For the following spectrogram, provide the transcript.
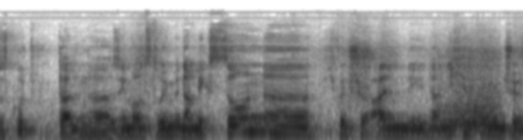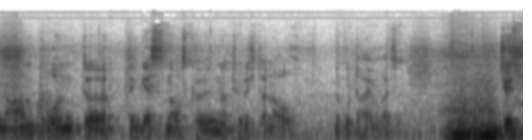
ist gut. Dann äh, sehen wir uns drüben in der Mixzone. Äh, ich wünsche allen, die da nicht hinkommen, einen schönen Abend und äh, den Gästen aus Köln natürlich dann auch eine gute Heimreise. Tschüss.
